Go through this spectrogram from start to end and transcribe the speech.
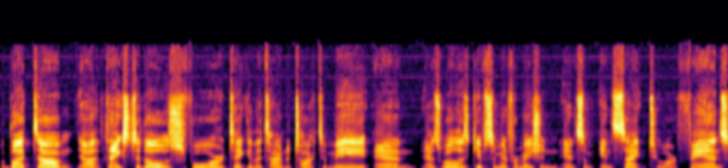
But um, uh, thanks to those for taking the time to talk to me and as well as give some information and some insight to our fans.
